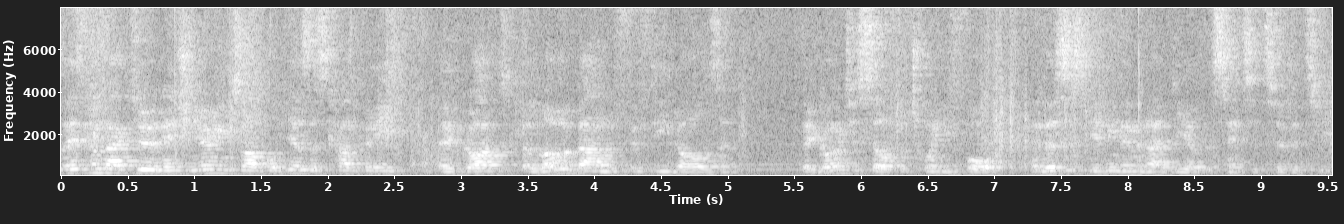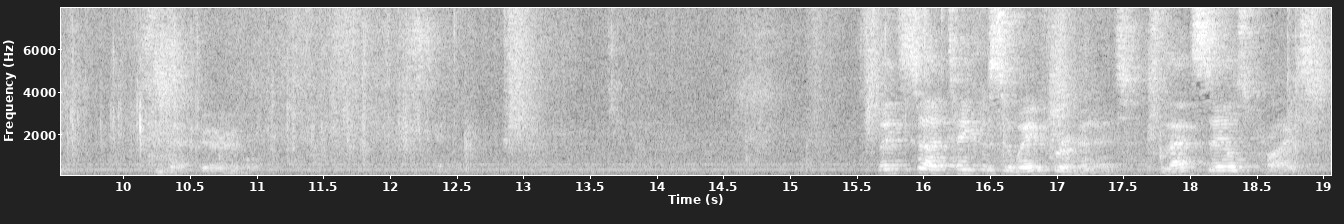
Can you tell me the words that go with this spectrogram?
let's come back to an engineering example. Here's this company. They've got a lower bound of $15 and they're going to sell for 24 and this is giving them an idea of the sensitivity to that variable. Let's uh, take this away for a minute. So that's sales price.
